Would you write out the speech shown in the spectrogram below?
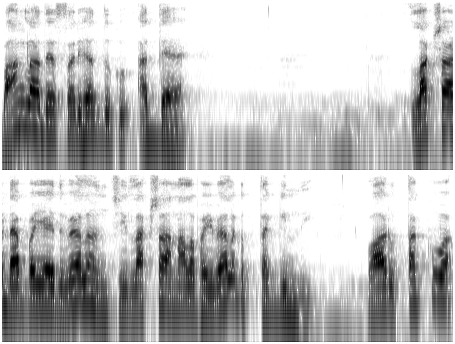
బంగ్లాదేశ్ సరిహద్దుకు అద్దె లక్ష డెబ్బై ఐదు వేల నుంచి లక్ష నలభై వేలకు తగ్గింది. వారు తక్కువ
